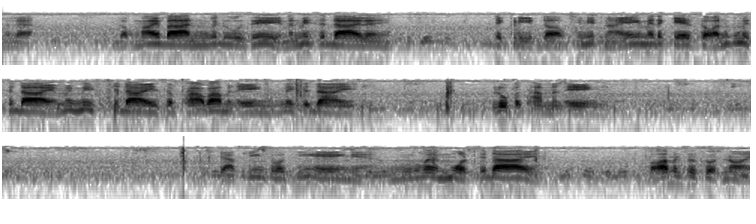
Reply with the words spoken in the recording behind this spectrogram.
นั่นแหละ ดอก ไม้บานมันก็ดูสิมันไม่เสียดายเลย จะกลีบดอกชนิดไหน แม้แต่เกสรมันก็ไม่เสียดายไม่ไม่เสียดายสภาวะมันเอง ไม่เสียดายรูปธรรมมันเองจากทิ้งตัวทิ้งเองเนี่ยรู้ไหมหมดเสียดายขอให้มันสดๆหน่อย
